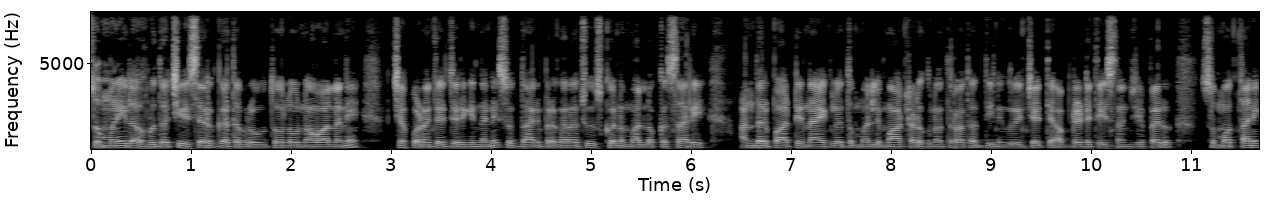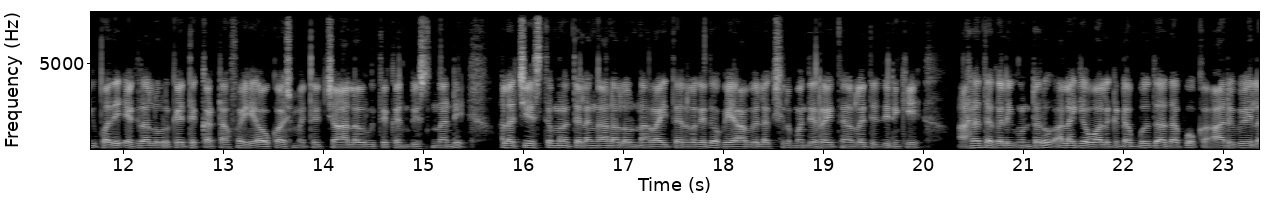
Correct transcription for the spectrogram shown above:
సొమ్ముని ఇలా వృధా చేశారు గత ప్రభుత్వంలో ఉన్న వాళ్ళని చెప్పడం అయితే జరిగిందండి. సో దాని ప్రకారం చూసుకొని మళ్ళీ ఒక్కసారి అందరి పార్టీ నాయకులతో మళ్ళీ మాట్లాడుకున్న తర్వాత దీని గురించి అయితే అప్డేట్ అయితే ఇస్తామని చెప్పారు. సో మొత్తానికి పది ఎకరాల వరకు అయితే కట్ ఆఫ్ అయ్యే అవకాశం అయితే చాలా వరకు అయితే కనిపిస్తుందండి. అలా చేస్తే మన తెలంగాణలో ఉన్న రైతన్నలకైతే అయితే ఒక యాభై లక్షల మంది రైతన్నలు అయితే దీనికి అర్హత కలిగి ఉంటారు. అలాగే వాళ్ళకి డబ్బులు దాదాపు ఒక ఆరు వేల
